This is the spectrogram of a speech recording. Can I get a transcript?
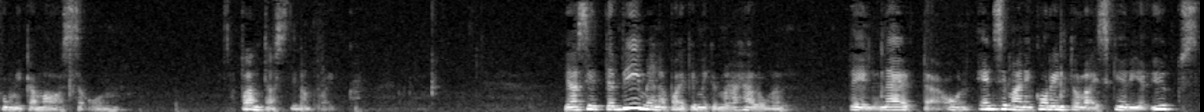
kuin mikä maassa on. Fantastinen paikka. Ja sitten viimeinen paikka, mikä mä haluan teille näyttää, on ensimmäinen korintolaiskirja 1,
